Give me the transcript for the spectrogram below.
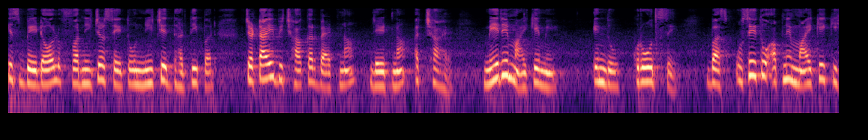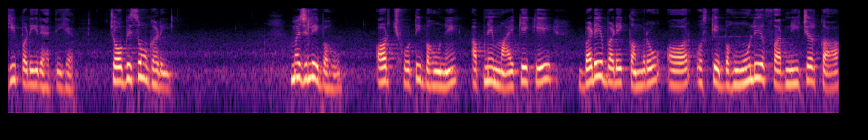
इस बेडौल फर्नीचर से तो नीचे धरती पर चटाई बिछाकर बैठना, लेटना अच्छा है। मेरे मायके में, इंदु, क्रोध से। बस उसे तो अपने मायके की ही पड़ी रहती है। चौबीसों घड़ी। मझली बहू और छोटी बहू ने अपने मायके के बड़े बड़े कमरों और उसके बहुमूल्य फर्नीचर का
